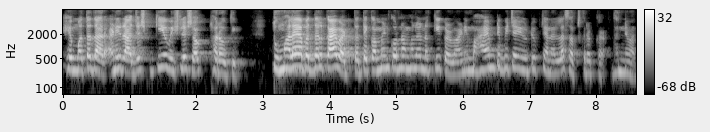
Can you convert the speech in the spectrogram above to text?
हे मतदार आणि राजकीय विश्लेषक ठरवतील. तुम्हाला याबद्दल काय वाटतं ते कमेंट करून आम्हाला नक्की कळवा आणि महा एम टीव्हीच्या युट्यूब चॅनलला सबस्क्राईब करा. धन्यवाद.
